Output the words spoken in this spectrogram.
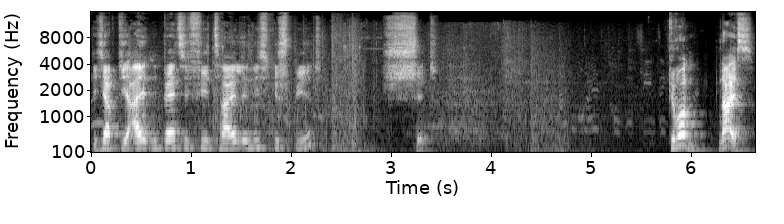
Ich habe die alten Battlefield-Teile nicht gespielt. Shit. Gewonnen. Nice.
